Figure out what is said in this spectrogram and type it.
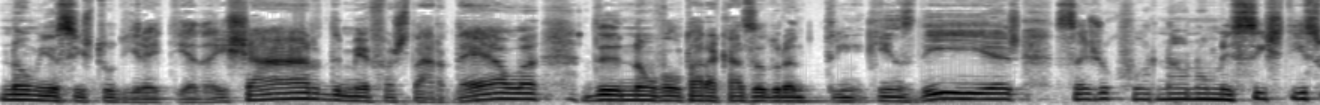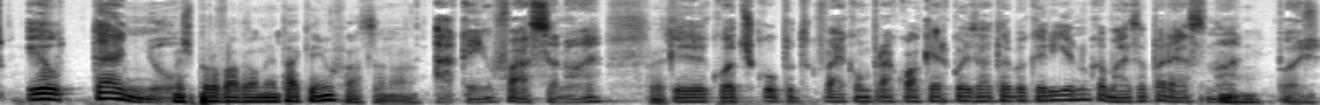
não me assisto o direito de a deixar, de me afastar dela, de não voltar a casa durante 30 15 dias, seja o que for. Não, não me assiste isso. Eu tenho. Mas provavelmente há quem o faça, não é? Há quem o faça, não é? Pois. Que com a desculpa de que vai comprar qualquer coisa à tabacaria nunca mais aparece, não é? Pois.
